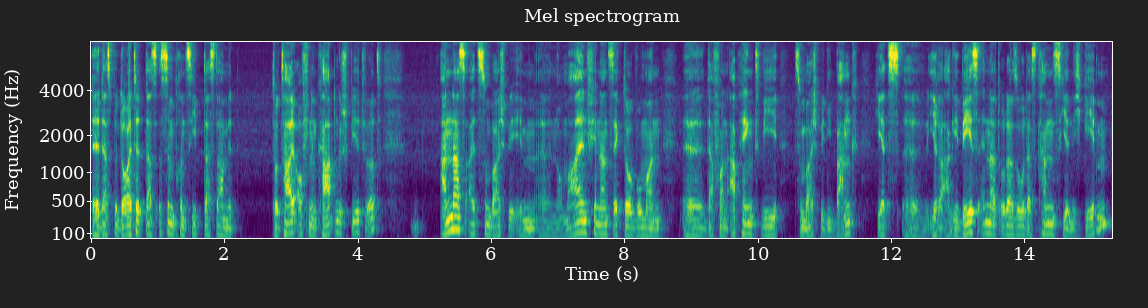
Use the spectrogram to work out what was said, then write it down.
äh, das bedeutet, das ist im Prinzip, dass da mit total offenen Karten gespielt wird. Anders als zum Beispiel im äh, normalen Finanzsektor, wo man äh, davon abhängt, wie zum Beispiel die Bank jetzt äh, ihre AGBs ändert oder so. Das kann es hier nicht geben,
